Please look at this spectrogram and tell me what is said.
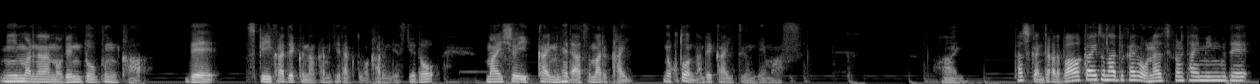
207の伝統文化でスピーカーデックなんか見ていただくとわかるんですけど、毎週1回みんなで集まる会のことを鍋会と呼んでいます。はい。確かに、だからバー会と鍋会は同じくらいのタイミングでうん、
